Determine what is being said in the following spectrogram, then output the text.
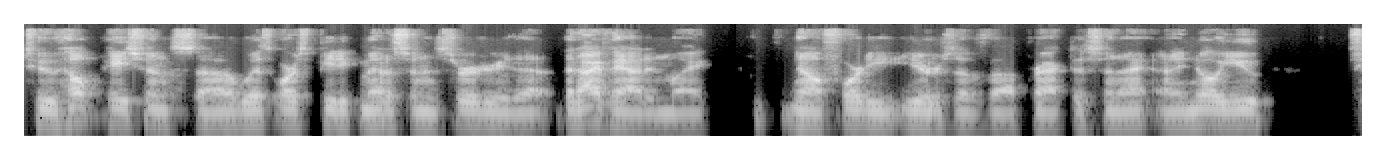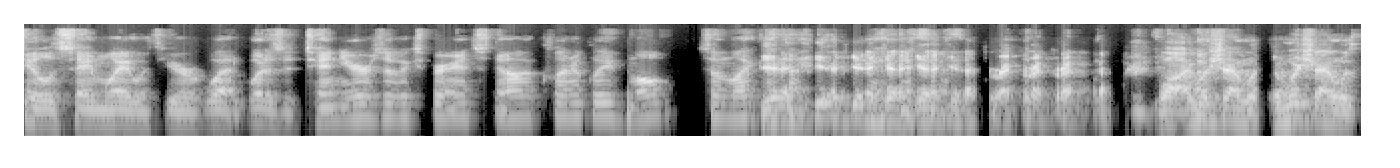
to help patients uh, with orthopedic medicine and surgery that that I've had in my now 40 years of uh, practice, and I, I know you feel the same way with your what what is it 10 years of experience now clinically mo? Something like yeah, that? yeah yeah yeah yeah yeah. Right right right. Well i wish i was i wish i was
